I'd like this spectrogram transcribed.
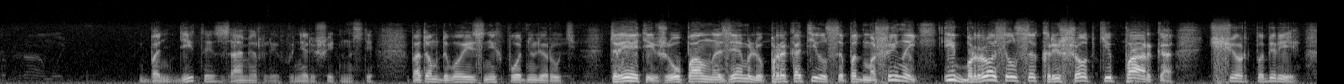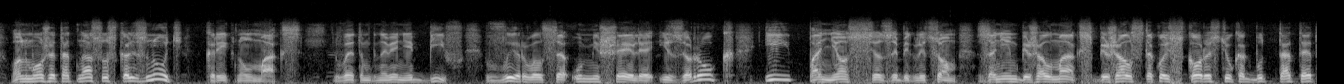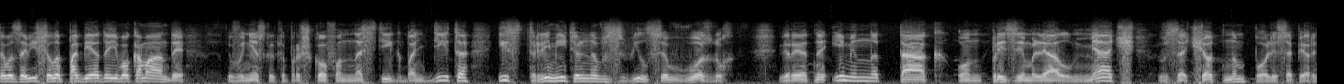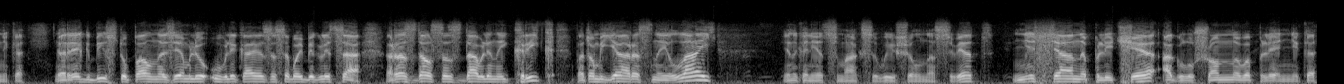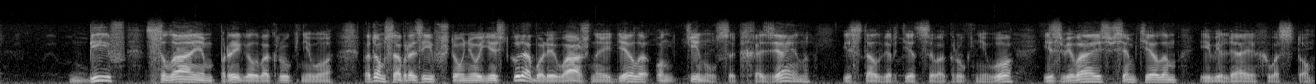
Бандиты замерли в нерешительности. Потом двое из них подняли руки. Третий же упал на землю, прокатился под машиной и бросился к решетке парка. «Черт побери, он может от нас ускользнуть!» — крикнул Макс. В это мгновение Биф вырвался у Мишеля из рук и понесся за беглецом. За ним бежал Макс, бежал с такой скоростью, как будто от этого зависела победа его команды. В несколько прыжков он настиг бандита и стремительно взвился в воздух. Вероятно, именно так он приземлял мяч в зачетном поле соперника. Регбист упал на землю, увлекая за собой беглеца. Раздался сдавленный крик, потом яростный лай. И, наконец, Макс вышел на свет, неся на плече оглушенного пленника. Биф с лаем прыгал вокруг него. Потом, сообразив, что у него есть куда более важное дело, он кинулся к хозяину, и стал вертеться вокруг него, извиваясь всем телом и виляя хвостом.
